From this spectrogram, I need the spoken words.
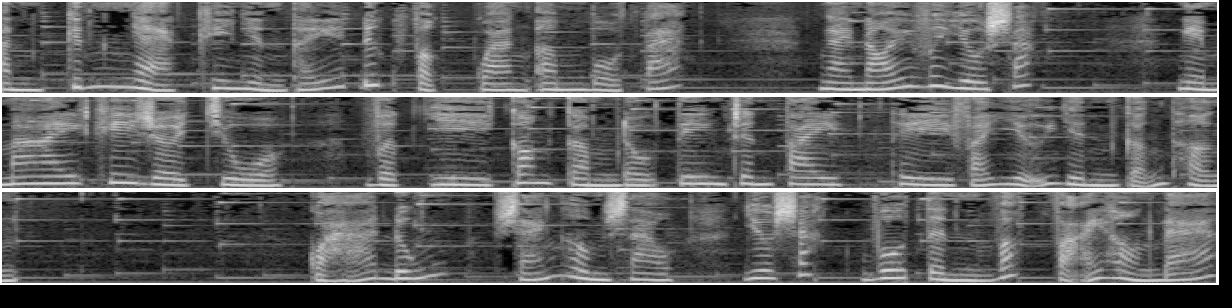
Anh kinh ngạc khi nhìn thấy Đức Phật Quan Âm Bồ Tát. Ngài nói với Vô Sắc, ngày mai khi rời chùa, vật gì con cầm đầu tiên trên tay thì phải giữ gìn cẩn thận. Quả đúng, sáng hôm sau, Vô Sắc vô tình vấp phải hòn đá,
